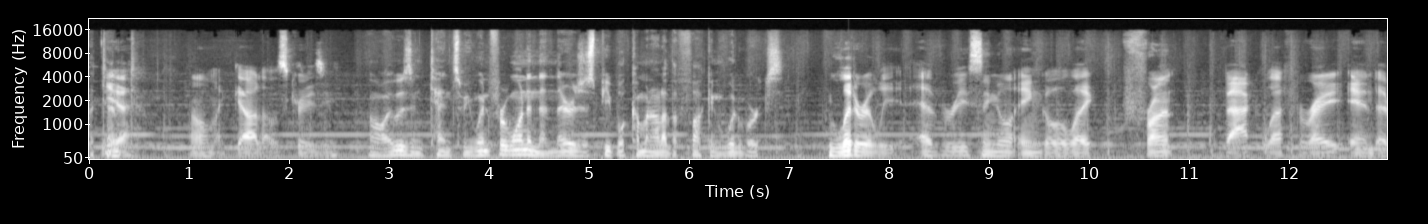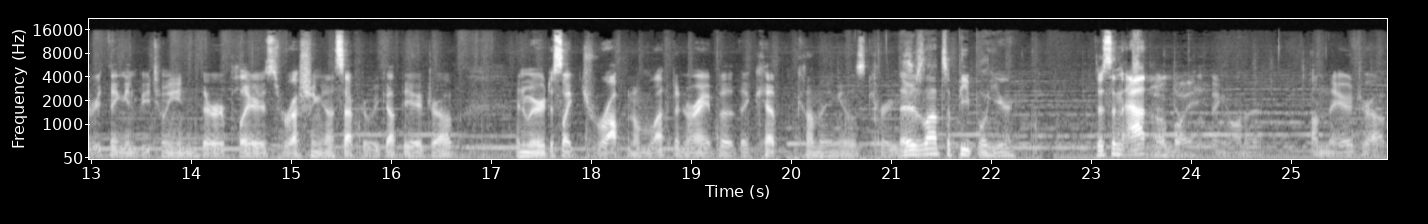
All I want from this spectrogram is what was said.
attempt. Yeah. Oh my god, that was crazy. Oh, it was intense. We went for one, and then there was just people coming out of the fucking woodworks. Literally every single angle, like front, back, left, right, and everything in between. There were players rushing us after we got the airdrop. And we were just like dropping them left and right, but they kept coming. It was crazy. There's lots of people here. There's an admin Oh, boy. thing on it, on the airdrop.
